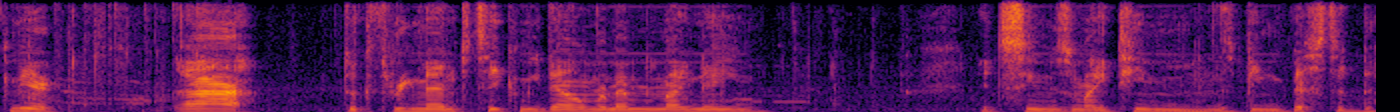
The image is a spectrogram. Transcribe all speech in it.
Come here. Ah! Took three men to take me down. Remember my name. It seems my team is being bested.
